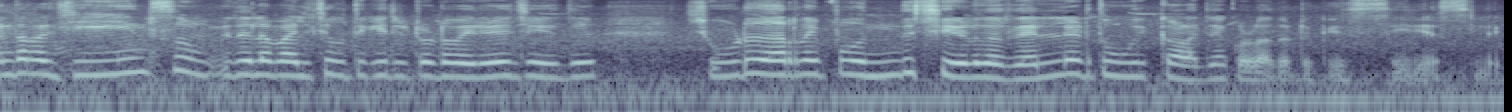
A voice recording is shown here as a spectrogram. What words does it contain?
എന്താ പറയുക ജീൻസും ഇതെല്ലാം വലിച്ചു കുത്തിക്കേറ്റിട്ടോണ്ട് വരികയും ചെയ്ത് ചൂട് കാരണം ഇപ്പോൾ എന്ത് ചെയ്യണത് എല്ലായിടത്തും ഊരി കളഞ്ഞാൽ കൊള്ളാത്തോട്ടൊക്കെ സീരിയസ്ലി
